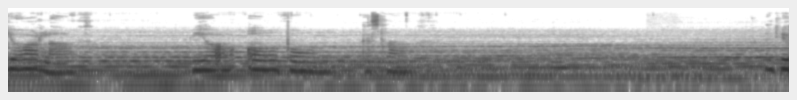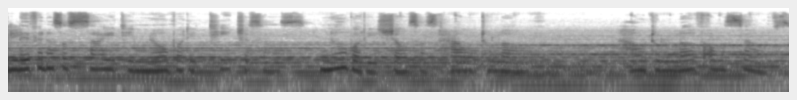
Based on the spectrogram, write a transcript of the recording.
you are love. We are all born as love. And we live in a society nobody teaches us, nobody shows us how to love, how to love ourselves,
